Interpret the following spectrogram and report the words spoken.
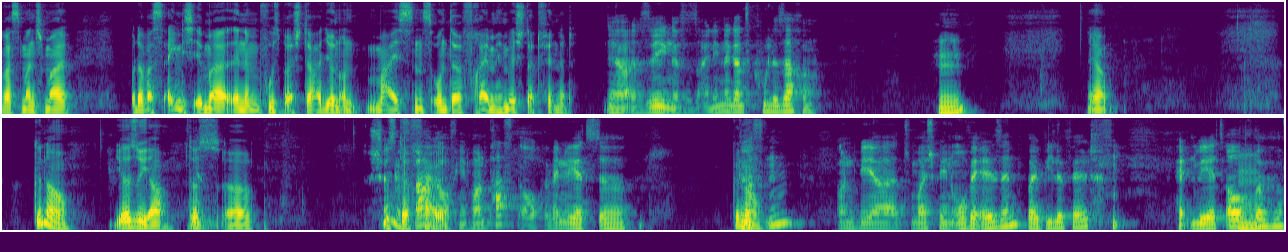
was manchmal oder was eigentlich immer in einem Fußballstadion und meistens unter freiem Himmel stattfindet. Ja, deswegen ist es eigentlich eine ganz coole Sache. Hm. Ja. Genau. Ja, also ja, das äh, Schöne Ist der Frage Fall. auf jeden Fall und passt auch. Wenn wir jetzt äh, genau. dürften und wir zum Beispiel in OWL sind bei Bielefeld, hätten wir jetzt auch, Mhm. äh,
